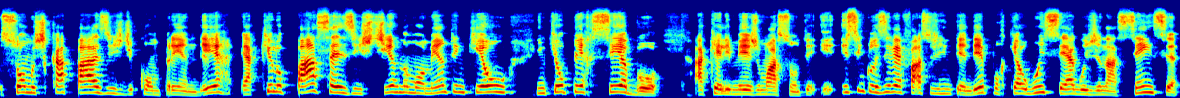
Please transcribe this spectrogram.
somos capazes de compreender, é aquilo passa a existir no momento em que eu, em que eu percebo aquele mesmo assunto. Isso, inclusive, é fácil de entender porque alguns cegos de nascença,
